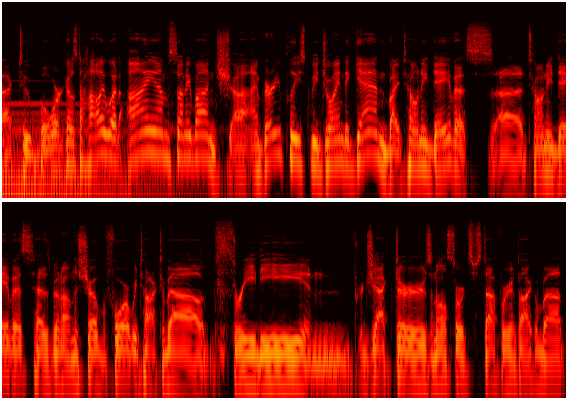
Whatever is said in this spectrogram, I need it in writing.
back to Bulwark Goes to Hollywood. I am Sonny Bunch. Uh, I'm very pleased to be joined again by Tony Davis. Uh, Tony Davis has been on the show before. We talked about 3D and projectors and all sorts of stuff. We're going to talk about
